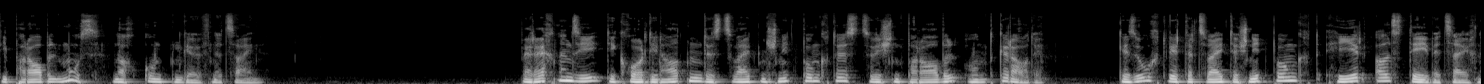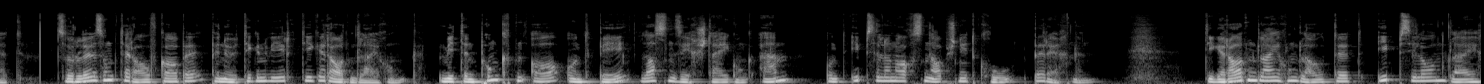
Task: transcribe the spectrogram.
die Parabel muss nach unten geöffnet sein. Berechnen Sie die Koordinaten des zweiten Schnittpunktes zwischen Parabel und Gerade. Gesucht wird der zweite Schnittpunkt hier als d bezeichnet. Zur Lösung der Aufgabe benötigen wir die Geradengleichung. Mit den Punkten a und b lassen sich Steigung m und y-Achsenabschnitt q berechnen. Die Geradengleichung lautet y gleich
